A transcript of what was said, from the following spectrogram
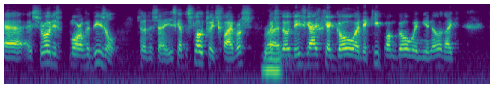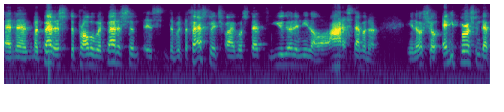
Uh, Cerrone is more of a diesel, so to say. He's got the slow twitch fibers, right. but you know these guys can go and they keep on going, you know, like and uh, but Pettis, the problem with Patterson is the, with the fast twitch fibers that you're gonna need a lot of stamina. You know, so any person that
